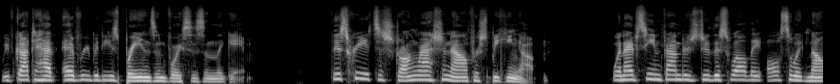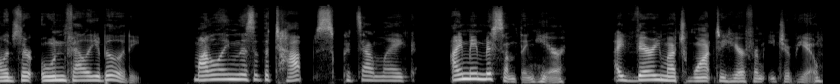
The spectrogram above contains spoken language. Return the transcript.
We've got to have everybody's brains and voices in the game. This creates a strong rationale for speaking up. When I've seen founders do this well, they also acknowledge their own fallibility. Modeling this at the top could sound like, I may miss something here. I very much want to hear from each of you.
